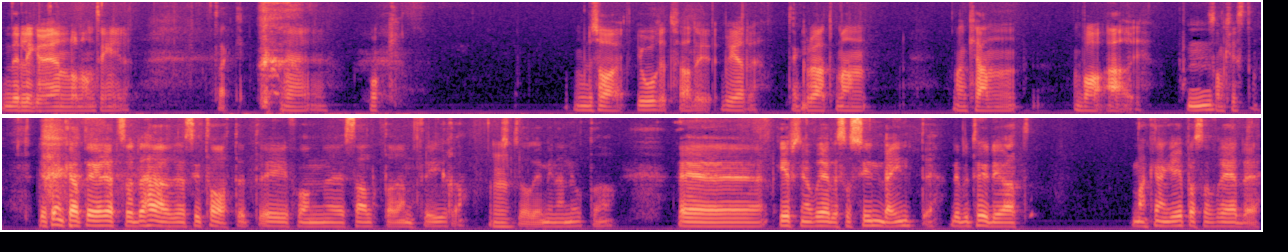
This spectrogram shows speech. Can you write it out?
Det ligger ju ändå någonting i det. Tack. Eh, och om du sa orättfärdig vrede. Tänker du att man, man kan vara arg Mm. som kristen? Jag tänker att det är rätt så, det här citatet är från eh, Saltaren 4. Mm. Står det i mina noter här. Eh, grips ni av vrede så synda inte. Det betyder ju att man kan gripas av vrede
